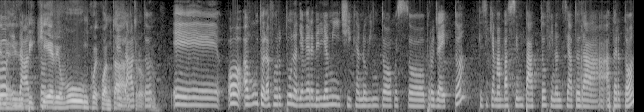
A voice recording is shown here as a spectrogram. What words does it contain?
pazzesco. di- di esatto. bicchieri ovunque e quant'altro. Esatto. E ho avuto la fortuna di avere degli amici che hanno vinto questo progetto che si chiama Basso Impatto, finanziato da Apertò.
